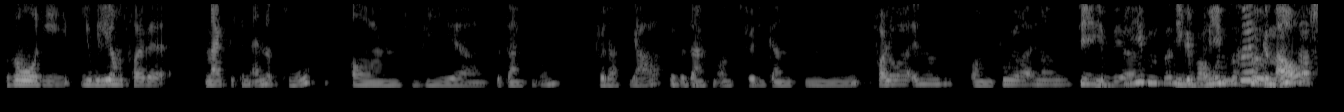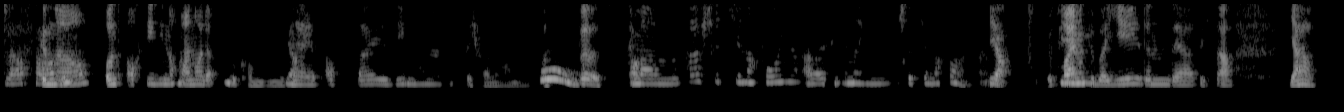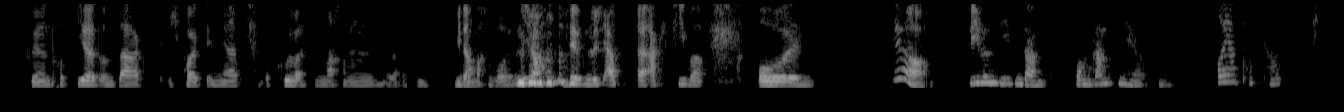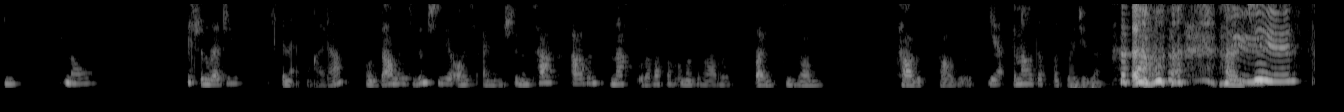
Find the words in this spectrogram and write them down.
So, die Jubiläumsfolge neigt sich dem Ende zu und wir bedanken uns für das Jahr. Wir bedanken uns für die ganzen FollowerInnen und ZuhörerInnen, Die, die wir geblieben sind. die geblieben sind, genau. Genau. Und auch die, die nochmal neu dazugekommen sind. Wir sind Ja. ja jetzt auch bei 770 Followern jetzt. Das Uh, wird Gott. immer ein paar Schrittchen nach vorne, aber es sind immerhin Schrittchen nach vorne. Also Ja. wir freuen uns über jeden, der sich da ja für interessiert und sagt, ich folge denen jetzt, ich finde das cool, was die machen oder was sie wieder machen wollen. Ja. Wesentlich äh, aktiver. Und ja, Vielen lieben Dank vom ganzen Herzen. euer Podcast-Team. Genau. Ich bin Reggie Ich bin Esmeralda. und damit wünschen wir euch einen schönen Tag, Abend, Nacht oder was auch immer gerade beim Zuhören Tagesphase ist. Ja, genau das, was Reggie sagt. Tschüss. Tschüss.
